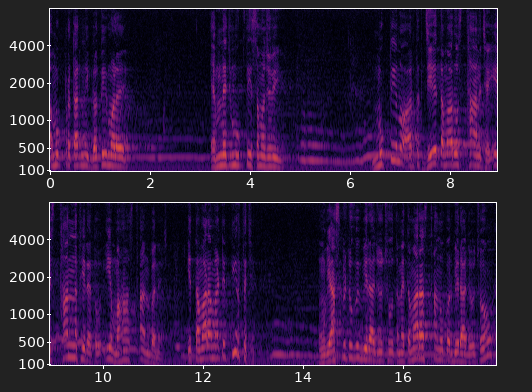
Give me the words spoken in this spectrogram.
અમુક પ્રકારની ગતિ મળે. એમને જ મુક્તિ સમજવી. મુક્તિનો અર્થ જે તમારું સ્થાન છે, એ સ્થાન નથી રહેતું, એ મહાસ્થાન બને છે. એ તમારા માટે તીર્થ છે. હું વ્યાસપીઠ ઉપર બિરાજું છું, તમે તમારા સ્થાન ઉપર બિરાજો છો.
